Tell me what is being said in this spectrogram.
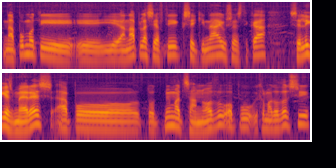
Να πούμε ότι η ανάπλαση αυτή ξεκινάει ουσιαστικά σε λίγες μέρες από το τμήμα της Ανόδου όπου η χρηματοδότηση ε,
